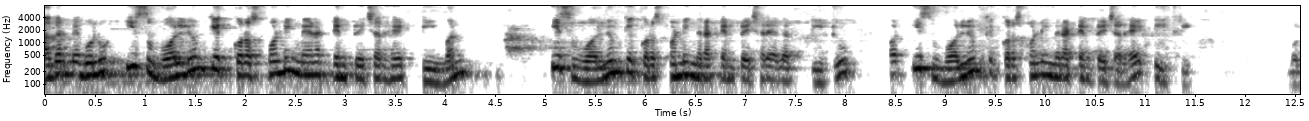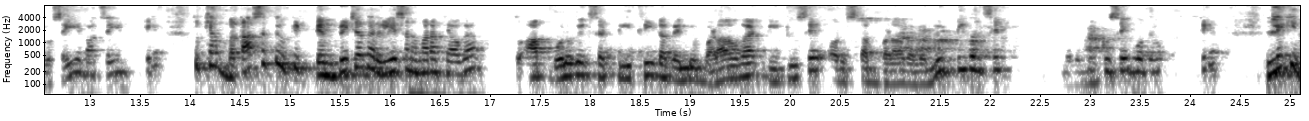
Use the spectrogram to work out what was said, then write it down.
अगर मैं बोलूँ, इस वॉल्यूम के कोरस्पॉन्डिंग मेरा टेम्परेचर है T1 इस वॉल्यूम के कोरस्पॉन्डिंग मेरा टेम्परेचर है अगर T2 और इस वॉल्यूम के कोरस्पॉन्डिंग मेरा टेम्परेचर है T3 बोलो, सही है, बात सही है, ठीक है? तो क्या आप बता सकते हो कि टेम्परेचर का रिलेशन हमारा क्या होगा? तो आप बोलोगे सर T3 का वैल्यू बड़ा होगा टी टू से, और उसका बड़ा होगा वैल्यू टी वन से। बिल्कुल सही बोल रहे हो, ठीक है? लेकिन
